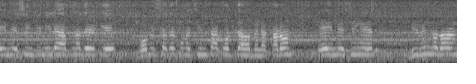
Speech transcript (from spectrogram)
এই মেশিনটি নিলে আপনাদেরকে ভবিষ্যতে কোনো চিন্তা করতে হবে না। কারণ এই মেশিনের বিভিন্ন ধরনের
